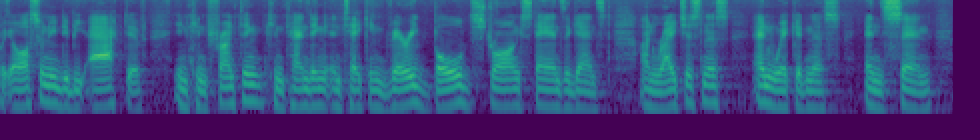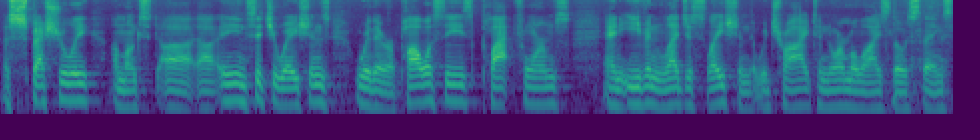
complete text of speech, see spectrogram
But you also need to be active in confronting, contending, and taking very bold, strong stands against unrighteousness and wickedness and sin, especially amongst uh, uh, in situations where there are policies, platforms, and even legislation that would try to normalize those things.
